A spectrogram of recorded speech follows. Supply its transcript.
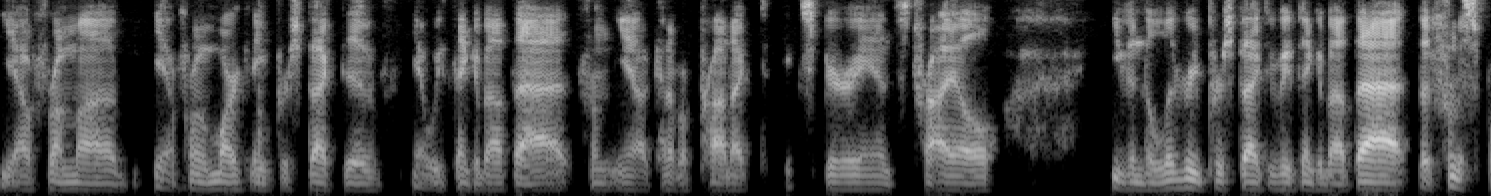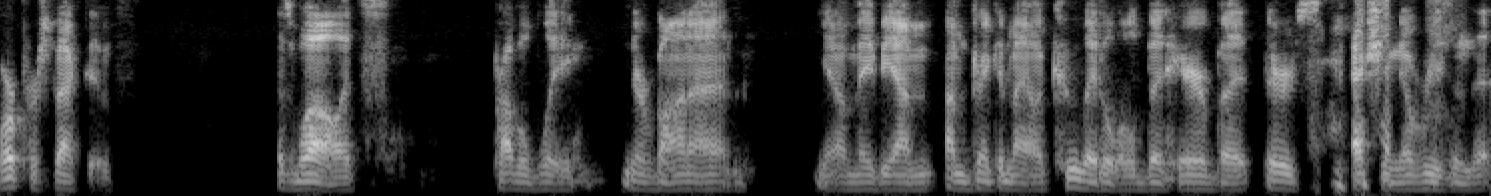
You know, from a you know from a marketing perspective, you know, we think about that from you know kind of a product experience trial, even delivery perspective. We think about that, but from a sport perspective as well, it's probably Nirvana and you know maybe i'm i'm drinking my own kool-aid a little bit here but there's actually no reason that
